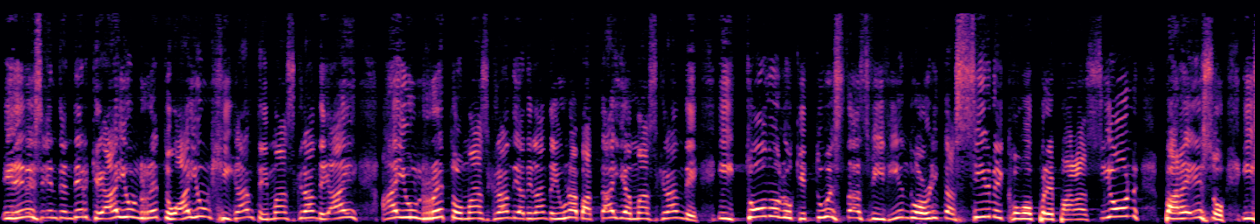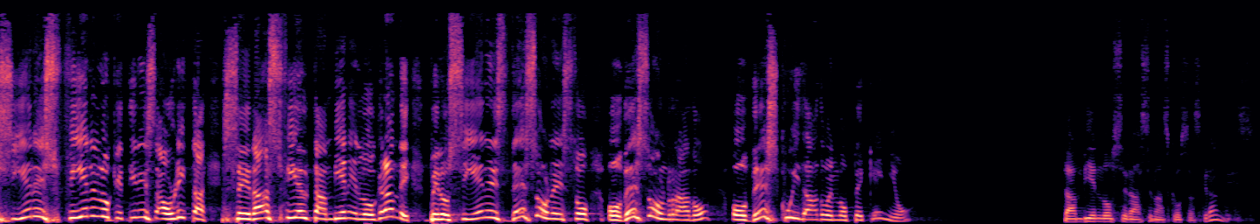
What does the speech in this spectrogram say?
Y debes entender que hay un reto, hay un gigante más grande, hay, hay un reto más grande adelante, hay una batalla más grande. Y todo lo que tú estás viviendo ahorita sirve como preparación para eso. Y si eres fiel en lo que tienes ahorita, serás fiel también en lo grande. Pero si eres deshonesto o deshonrado o descuidado en lo pequeño, también lo serás en las cosas grandes.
